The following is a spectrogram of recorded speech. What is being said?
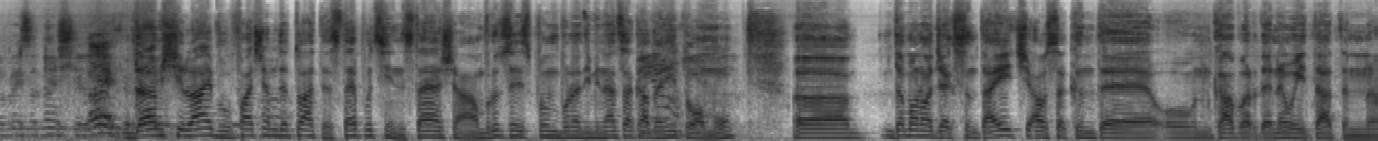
Nu vrei să dăm și live? Dăm și live-ul, facem de toate. Stai puțin, stai așa. Am vrut să-i spun bună dimineața că a venit omul. Uh, The Monojack sunt aici, au să cânte un cover de neuitat în uh,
